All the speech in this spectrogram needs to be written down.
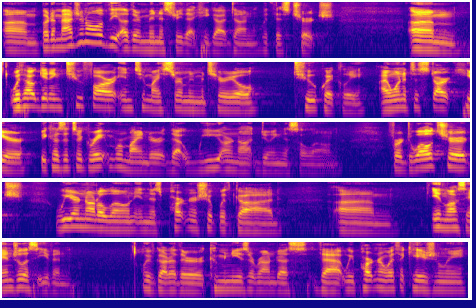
Um, but imagine all of the other ministry that he got done with this church. Um, without getting too far into my sermon material too quickly, I wanted to start here because it's a great reminder that we are not doing this alone. For Dwell Church, we are not alone in this partnership with God. Um, in Los Angeles, even, we've got other communities around us that we partner with occasionally.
